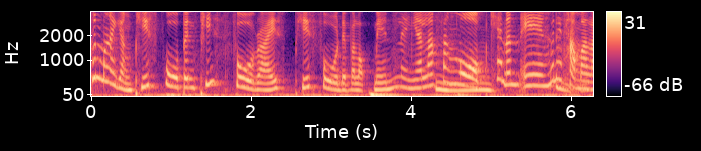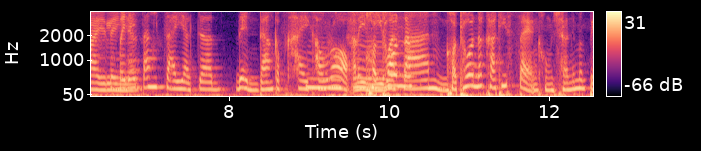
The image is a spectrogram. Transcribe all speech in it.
ขึ้นมาอย่าง peaceful เป็น peaceful rise peaceful development อะไรเงี้ยรักสงบแค่นั้นเองไม่ได้ทำอะไรอะไรไม่ได้เงี้ยตั้งใจอยากจะเด่นดังกับใครเขาหรอกอะไรอย่างขอนี้โทว่าษนะซันขอโทษนะคะ ที่แสงของฉันนี่มันไป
